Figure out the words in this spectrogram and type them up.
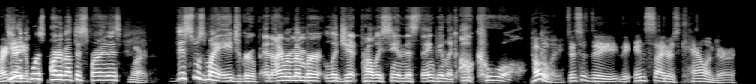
Right Do you now know what the worst part about this, Brian, is what? this was my age group, and I remember legit probably seeing this thing being like, oh, cool. Totally. This is the the insider's calendar.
